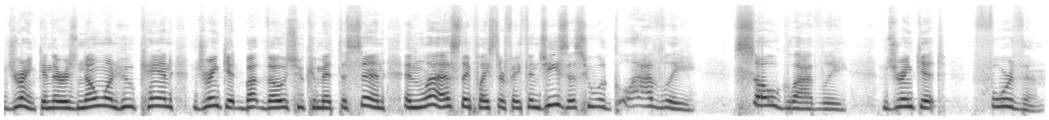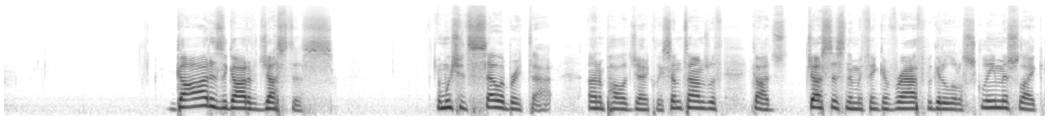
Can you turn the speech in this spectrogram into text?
drink. And there is no one who can drink it but those who commit the sin, unless they place their faith in Jesus, who will gladly, so gladly drink it for them. God is a God of justice. And we should celebrate that unapologetically. Sometimes with God's justice, and then we think of wrath, we get a little squeamish, like,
